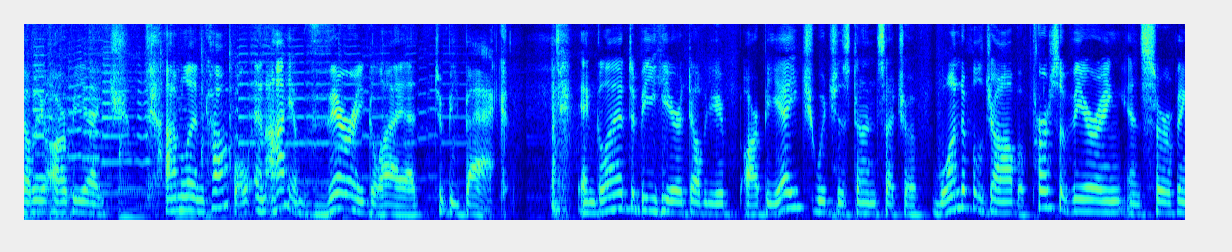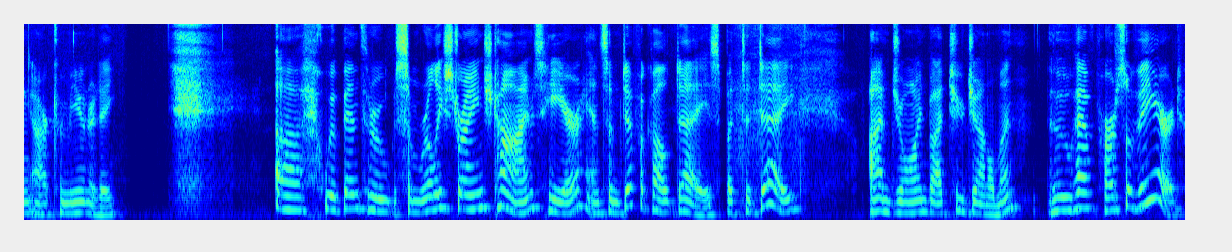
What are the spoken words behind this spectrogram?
WRBH. I'm Lynn Koppel, and I am very glad to be back. And glad to be here at WRBH, which has done such a wonderful job of persevering and serving our community. Uh, we've been through some really strange times here and some difficult days, but today I'm joined by two gentlemen who have persevered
